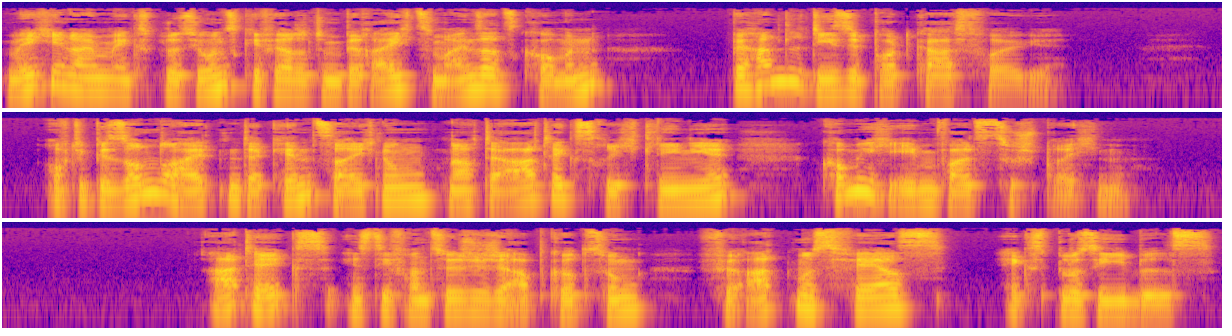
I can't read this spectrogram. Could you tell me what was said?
welche in einem explosionsgefährdeten Bereich zum Einsatz kommen behandelt diese Podcast-Folge. Auf die Besonderheiten der Kennzeichnung nach der ATEX-Richtlinie komme ich ebenfalls zu sprechen. ATEX ist die französische Abkürzung für Atmosphäres Explosibles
